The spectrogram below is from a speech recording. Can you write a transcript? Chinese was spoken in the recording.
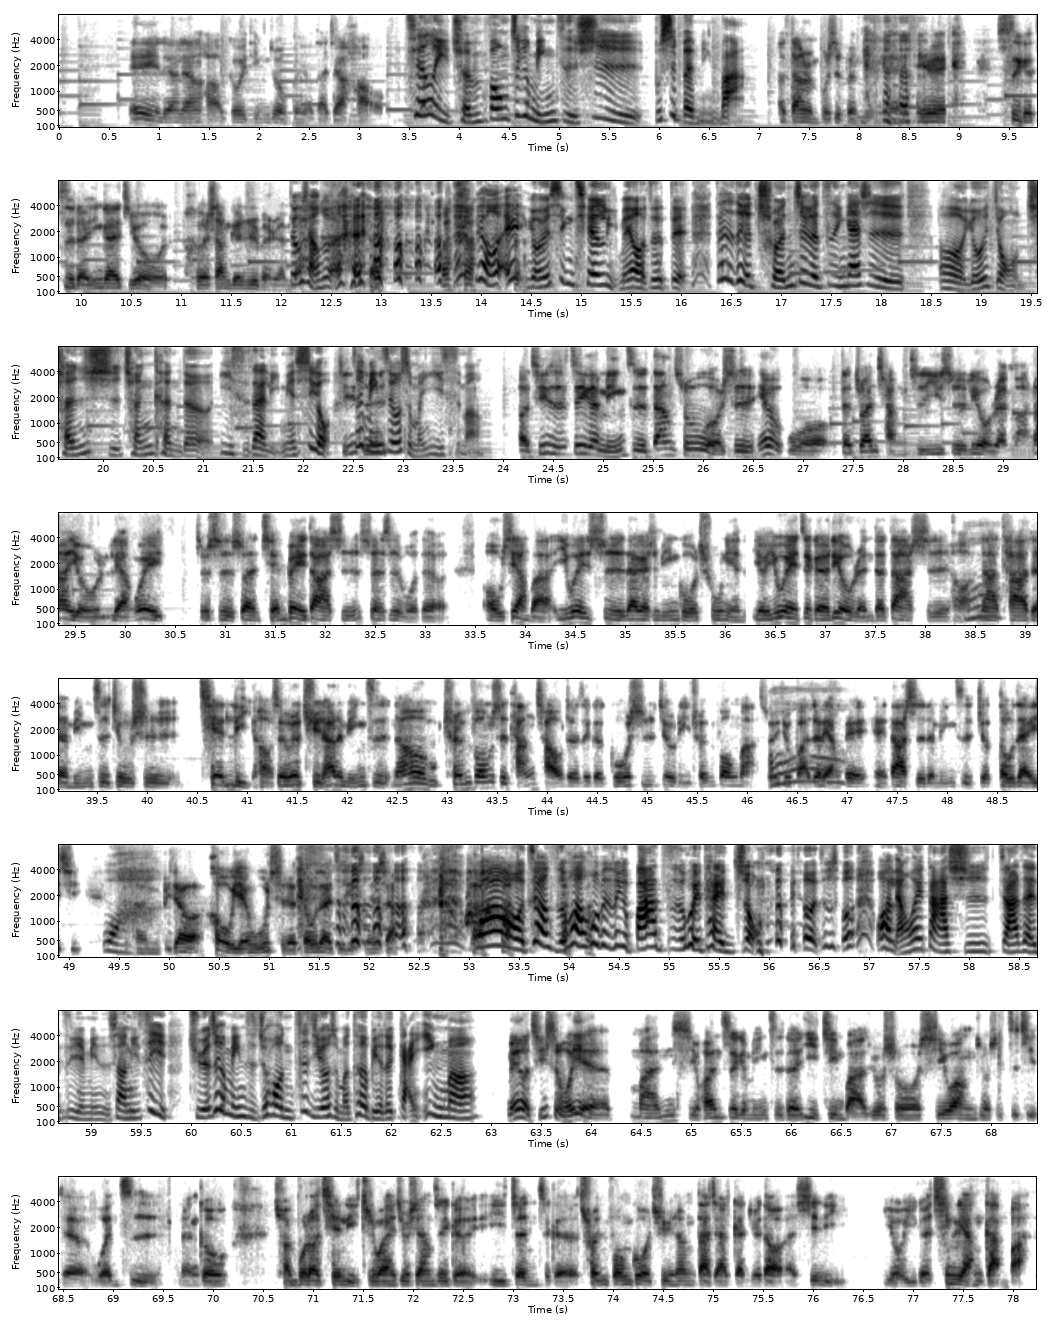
哎，凉凉好，各位听众朋友，大家好。千里乘风这个名字是不是本名吧？啊，当然不是本名，因为四个字的应该只有和尚跟日本人。对，我想说，我想说，哎，有人姓千里没有？这对，但是这个“纯”这个字应该是呃有一种诚实、诚恳的意思在里面，是有这个名字有什么意思吗？呃，其实这个名字当初我是因为我的专长之一是六人嘛，那有两位。就是算前辈大师，算是我的偶像吧。一位是大概是民国初年，有一位这个六人的大师哈，那他的名字就是。千里哈，所以我就取他的名字。然后淳风是唐朝的这个国师，就李淳风嘛，所以就把这两位大师的名字就都在一起。哇，嗯，比较厚颜无耻的都在自己身上。哇哦，这样子的话，会不会那个八字会太重？有，就是说，哇，两位大师加在自己的名字上，你自己取了这个名字之后，你自己有什么特别的感应吗？没有，其实我也蛮喜欢这个名字的意境吧，就是说希望就是自己的文字能够传播到千里之外，就像这个一阵这个春风过去，让大家感觉到呃心里有一个清凉感吧。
